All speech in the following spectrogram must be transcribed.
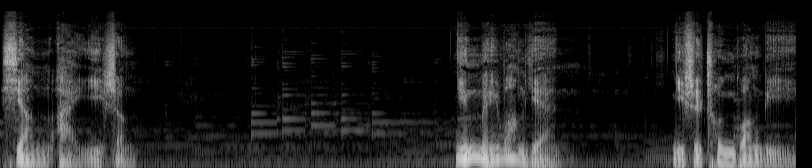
相爱一生。凝眉望眼，你是春光里。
